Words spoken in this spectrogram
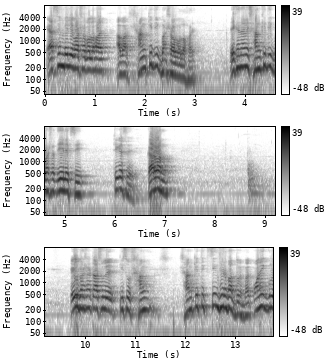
অ্যাসেম্বলি ভাষা বলা হয়, আবার সাংকেতিক ভাষাও বলা হয়। এখানে আমি সাংকেতিক ভাষা দিয়ে লিখছি, ঠিক আছে? কারণ এই ভাষাটা আসলে কিছু সাংকেতিক চিহ্নের মাধ্যমে বা অনেকগুলো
